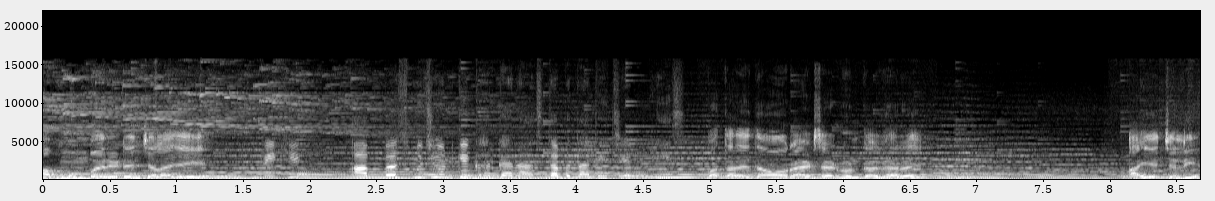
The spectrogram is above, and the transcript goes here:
आप मुंबई रिटर्न चला जाइए। देखिए आप बस मुझे उनके घर का रास्ता बता दीजिए प्लीज़ बता देता हूँ राइट साइड में उनका घर है। आइए चलिए।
